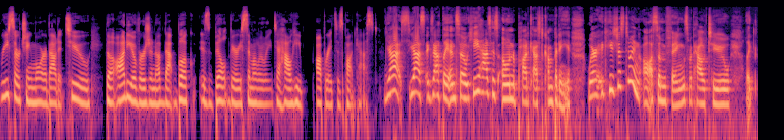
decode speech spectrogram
researching more about it too, the audio version of that book is built very similarly to how he operates his podcast. Yes, yes, exactly. And so he has his own podcast company where he's just doing awesome things with how to like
